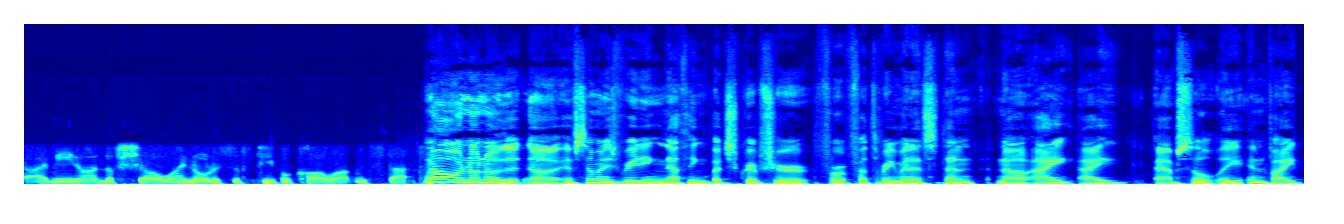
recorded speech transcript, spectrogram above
I mean, on the show, I notice if people call up and start. No, talking no, no, that- no. If somebody's reading nothing but scripture for, for three minutes, then no, I I absolutely invite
